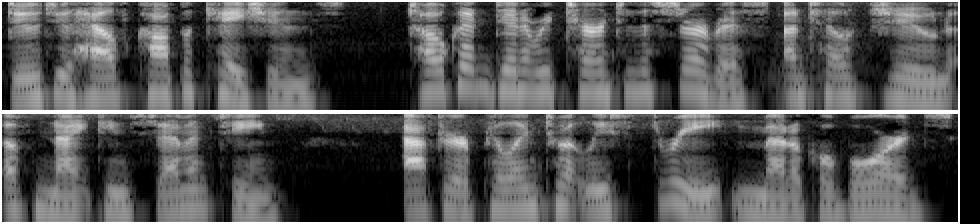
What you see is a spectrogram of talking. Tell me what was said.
Due to health complications, Tolkien didn't return to the service until June of 1917, after appealing to at least three medical boards.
